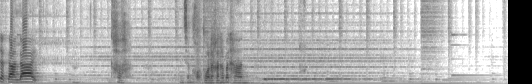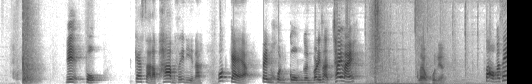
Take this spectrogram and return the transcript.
จัดการได้ ค่ะงั้นฉันขอตัวนะคะท่านประธาน นี่ฟุกแกสารภาพมาซะดีๆนะ ว่าแกอะเป็นคนโกงเงินบริษัทใช่ไหม อะไรของคุณเนี่ย ตอบมาสิ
